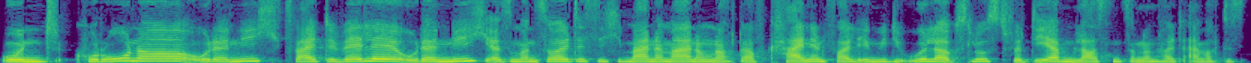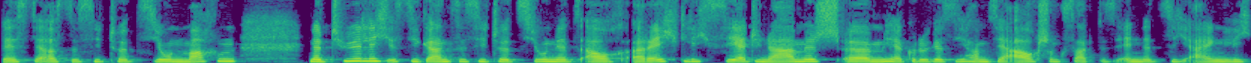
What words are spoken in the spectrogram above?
Und Corona oder nicht, zweite Welle oder nicht, also man sollte sich meiner Meinung nach da auf keinen Fall irgendwie die Urlaubslust verderben lassen, sondern halt einfach das Beste aus der Situation machen. Natürlich ist die ganze Situation jetzt auch rechtlich sehr dynamisch. Ähm, Herr Krüger, Sie haben es ja auch schon gesagt, es ändert sich eigentlich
